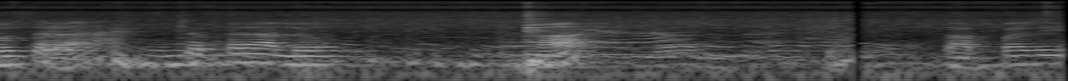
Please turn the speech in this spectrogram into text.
పోస్తారా? చెప్తారా వాళ్ళు? తప్పది.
